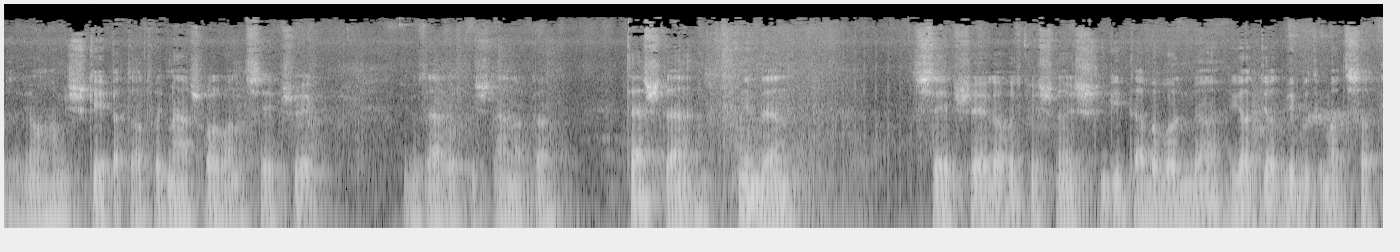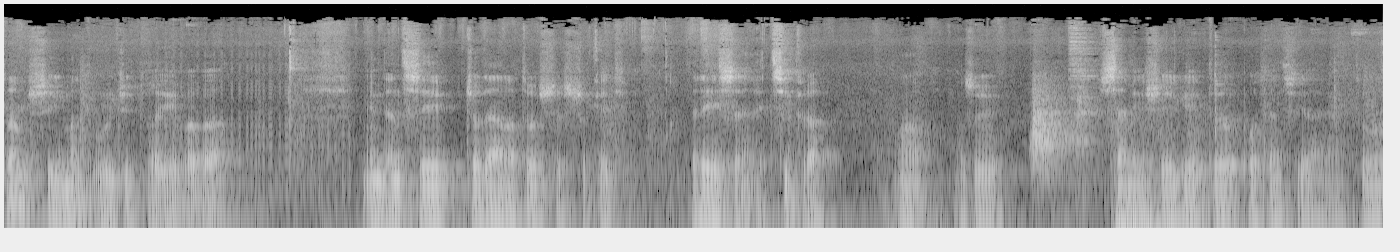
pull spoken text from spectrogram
az egy olyan hamis képet ad, hogy máshol van a szépség. Igazából Krisnának a teste minden szépség, ahogy Krishna is Gitába mondja, jad jad vibhuti matszatam, símat újjitva évaba. Minden szép, csodálatos, és csak egy része, egy cikra az ő személyiségétől, potenciájától.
